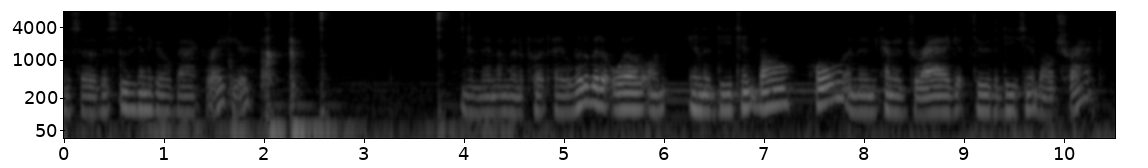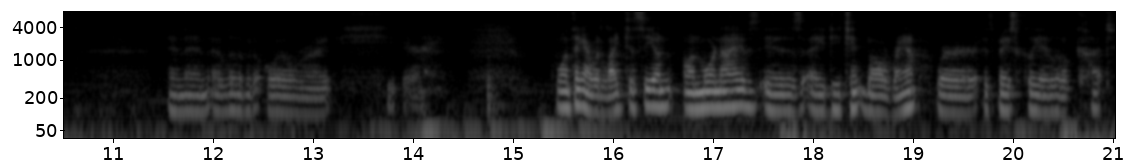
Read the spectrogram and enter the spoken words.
And so this is going to go back right here. And then I'm going to put a little bit of oil on in the detent ball hole and then kind of drag it through the detent ball track. And then a little bit of oil right here. One thing I would like to see on, on more knives is a detent ball ramp where it's basically a little cut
